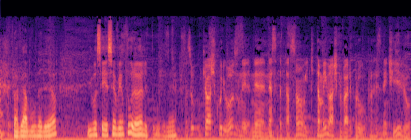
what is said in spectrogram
pra ver a bunda dela. E você ia se aventurando e tudo, né? Mas o, o que eu acho curioso nessa adaptação, e que também eu acho que vale pro, pro Resident Evil,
